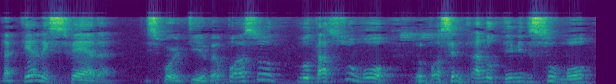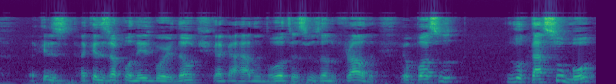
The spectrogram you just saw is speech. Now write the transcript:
daquela esfera esportiva. Eu posso lutar sumô, eu posso entrar no time de sumô, aqueles, aqueles japoneses gordão que fica agarrado no outro, assim, usando fralda. Eu posso lutar sumô,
